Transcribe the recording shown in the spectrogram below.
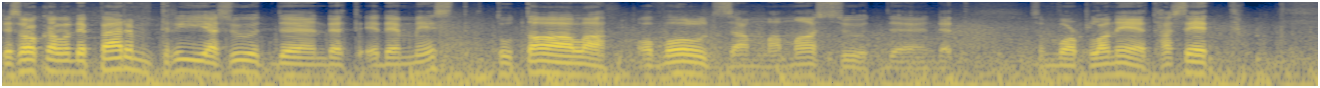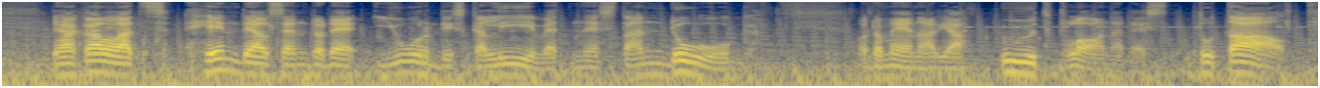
Det så kallade Perm-Trias utdöendet är det mest totala och våldsamma massutdöendet som vår planet har sett. Det har kallats händelsen då det jordiska livet nästan dog. Och då menar jag utplånades totalt.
